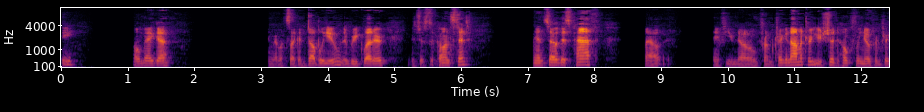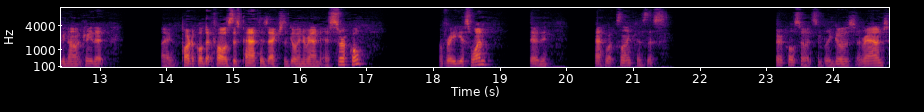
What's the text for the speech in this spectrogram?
t omega and it looks like a W, in the Greek letter is just a constant. And so this path, well, if you know from trigonometry, you should hopefully know from trigonometry that a particle that follows this path is actually going around a circle of radius 1. So the path looks like is this circle, so it simply goes around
